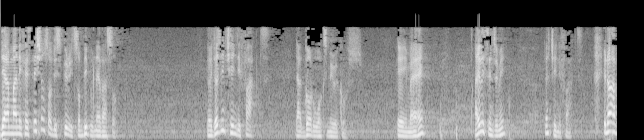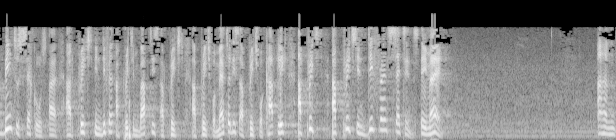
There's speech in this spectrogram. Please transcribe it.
There are manifestations of the Spirit some people never saw. But it doesn't change the fact that God works miracles. Amen. Are you listening to me? Don't change the fact. You know, I've been to circles. I, I've preached in different. I've preached in Baptist. I've preached. I've preached for Methodist. I've preached for Catholic. I've preached. I've preached in different settings. Amen. And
